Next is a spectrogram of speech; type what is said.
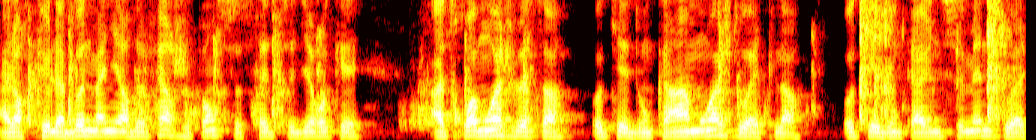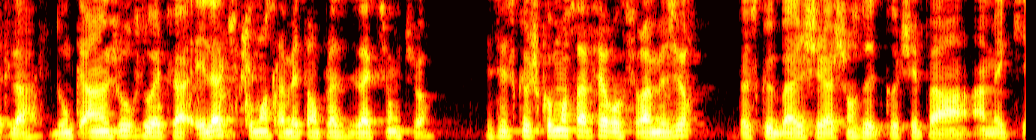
Alors que la bonne manière de faire, je pense, ce serait de se dire ok, à trois mois je veux ça, ok, donc à un mois je dois être là, ok, donc à une semaine je dois être là, donc à un jour je dois être là. Et là, tu commences à mettre en place des actions, tu vois. Et c'est ce que je commence à faire au fur et à mesure, parce que bah, j'ai la chance d'être coaché par un, mec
